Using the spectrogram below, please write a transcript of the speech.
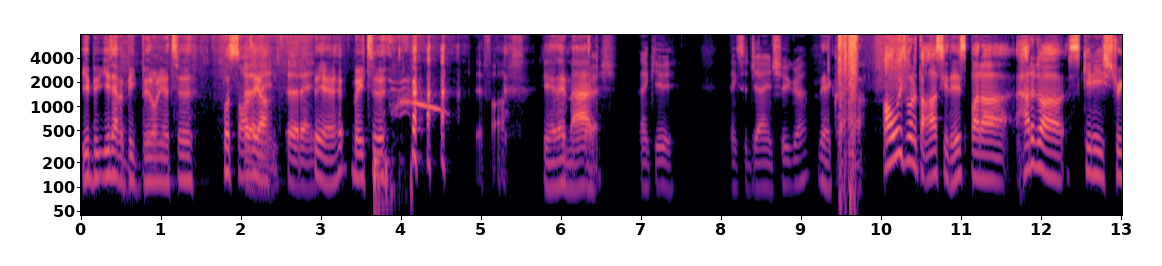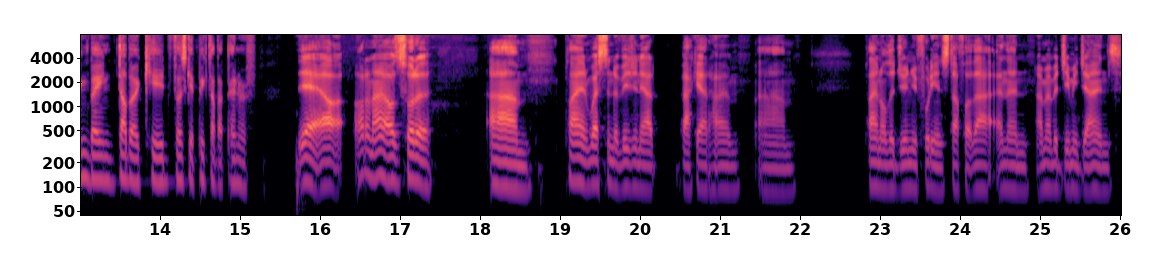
You'd, be, you'd have a big boot on you too. What size are 13, 13. Yeah, me too. They're fast. yeah, they're mad. Fresh. Thank you. Thanks to Jay and Shoe Grab. They're cracker. I always wanted to ask you this, but uh, how did a skinny string bean Dubbo kid first get picked up at Penrith? Yeah, I, I don't know. I was sort of um, playing Western Division out back out home, um, playing all the junior footy and stuff like that. And then I remember Jimmy Jones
